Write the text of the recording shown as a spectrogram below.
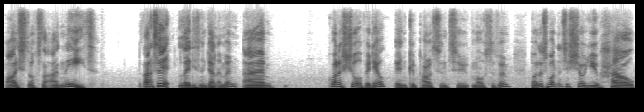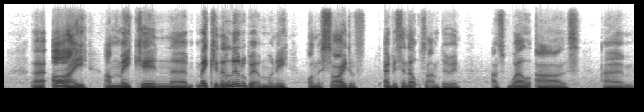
buy stuff that I need. But that's it, ladies and gentlemen. Um, quite a short video in comparison to most of them, but I just wanted to show you how uh, I am making um, making a little bit of money on the side of everything else that I'm doing, as well as um,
